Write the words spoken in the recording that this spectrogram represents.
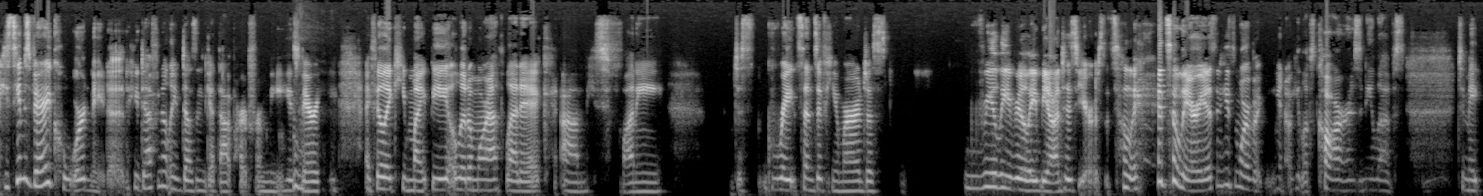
he seems very coordinated. He definitely doesn't get that part from me. He's very, I feel like he might be a little more athletic. Um, he's funny, just great sense of humor, just really, really beyond his years. It's hilarious. It's hilarious. And he's more of a, you know, he loves cars and he loves to make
